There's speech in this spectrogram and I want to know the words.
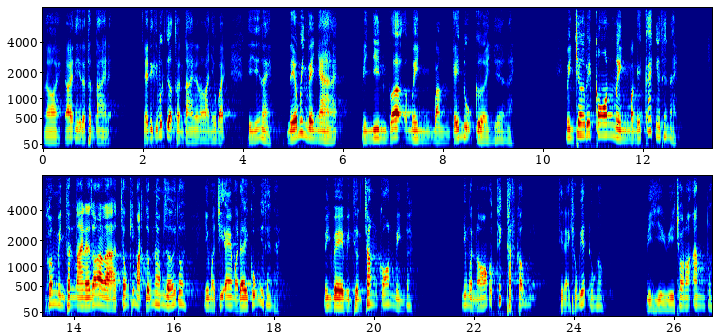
Rồi, đấy thì là thần tài đấy. Đấy thì cái bức tượng thần tài này nó là như vậy. Thì như thế này nếu mình về nhà ấy mình nhìn vợ mình bằng cái nụ cười như thế này. Mình chơi với con mình bằng cái cách như thế này. Không mình thần tài này do là, là trong cái mặt giống nam giới thôi. Nhưng mà chị em ở đây cũng như thế này. Mình về mình thường chăm con mình thôi. Nhưng mà nó có thích thật không ấy, thì lại không biết đúng không? Vì vì cho nó ăn thôi.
